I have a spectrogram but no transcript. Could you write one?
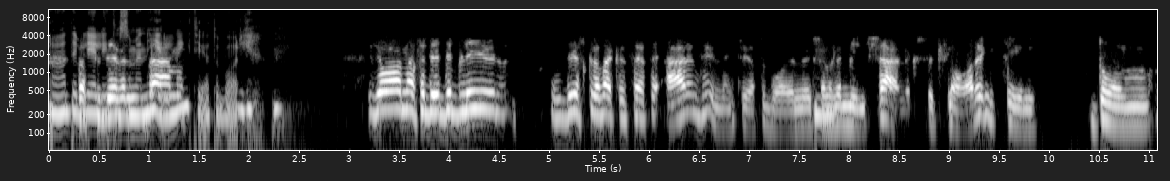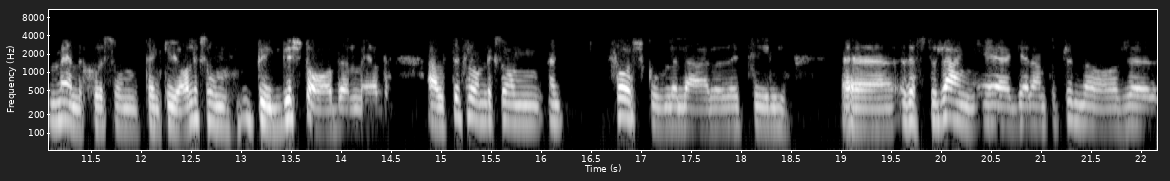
Ja, det blir lite det som en hyllning till Göteborg. Ja, alltså det, det blir ju... Det skulle jag verkligen säga att det är en hyllning till Göteborg, liksom, mm. eller min kärleksförklaring till de människor som, tänker jag, liksom bygger staden med allt ifrån liksom en förskolelärare till eh, restaurangägare, entreprenörer,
